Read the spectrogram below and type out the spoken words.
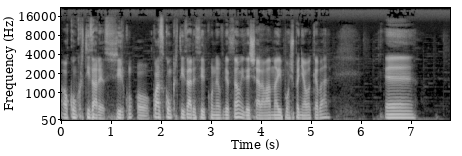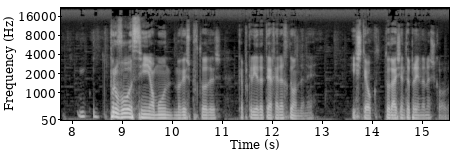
ao concretizar a circun... ou quase concretizar a circunnavigação e deixar lá meio para um espanhol acabar, eh, provou assim ao mundo, de uma vez por todas, que a porcaria da Terra era redonda, né? Isto é o que toda a gente aprende na escola.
